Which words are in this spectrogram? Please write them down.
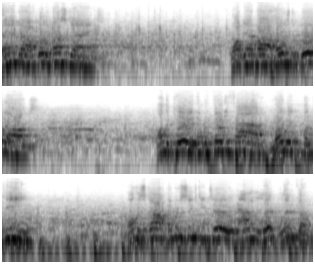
Handoff, go to Mustangs. Brought down by a host of Bulldogs. On the carry, number 35, Logan McKee. On the stop, number 62, Alan Lincomb.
